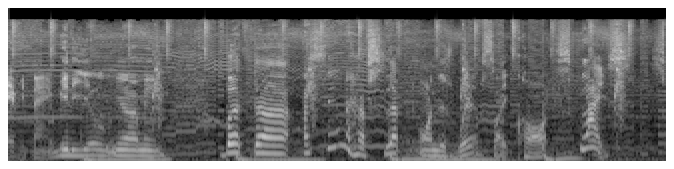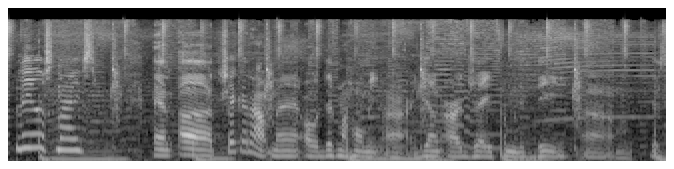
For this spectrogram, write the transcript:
everything, video, you know what I mean? But uh, I seem to have slept on this website called Splice. Splice nice. And uh, check it out, man. Oh, this is my homie, uh, Young RJ from the D. Um, his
